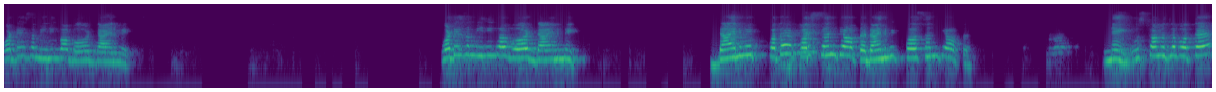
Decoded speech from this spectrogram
What is the meaning of word dynamic? What is the meaning of word dynamic? Dynamic पता है पर्सन क्या होता है? डायनेमिक पर्सन क्या होता है? नहीं, उसका मतलब होता है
